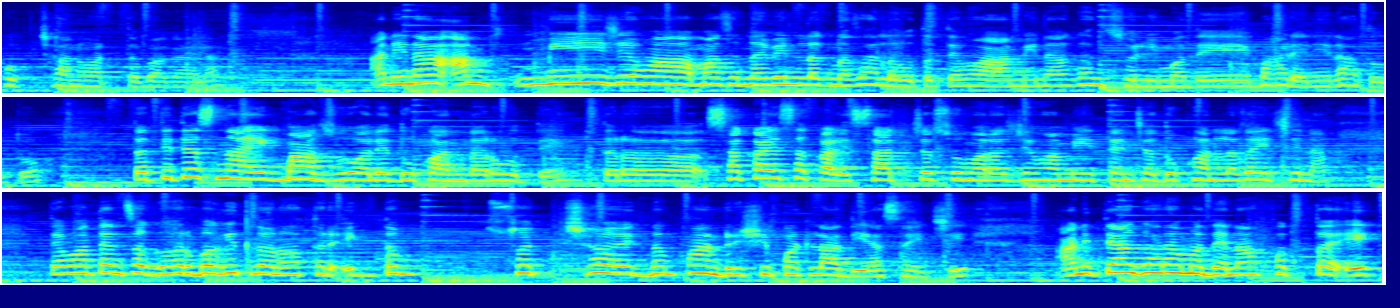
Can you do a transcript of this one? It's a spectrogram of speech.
खूप छान वाटतं बघायला. आणि ना आम मी जेव्हा माझं नवीन लग्न झालं होतं तेव्हा आम्ही ना घनसोलीमध्ये भाड्याने राहत होतो. तर तिथेच ना एक बाजूवाले दुकानदार होते. तर सकाळी सकाळी सातच्या सुमारास जेव्हा मी त्यांच्या दुकानला जायची ना तेव्हा त्यांचं घर बघितलं ना तर एकदम स्वच्छ एकदम पांढरी शिपट लादी असायची. आणि त्या घरामध्ये ना फक्त एक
